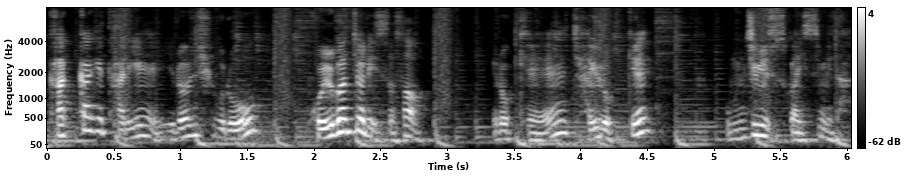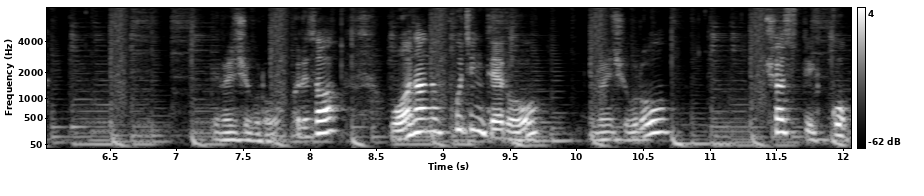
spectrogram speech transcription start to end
각각의 다리에 이런 식으로 골관절이 있어서 이렇게 자유롭게 움직일 수가 있습니다. 이런 식으로. 그래서 원하는 포징대로 이런 식으로 취할 수도 있고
